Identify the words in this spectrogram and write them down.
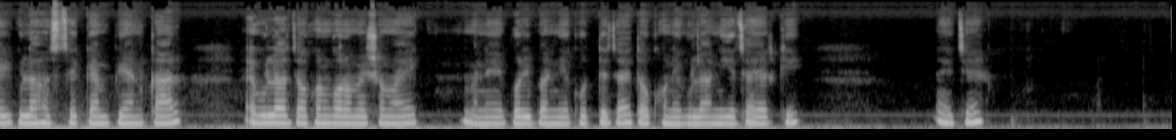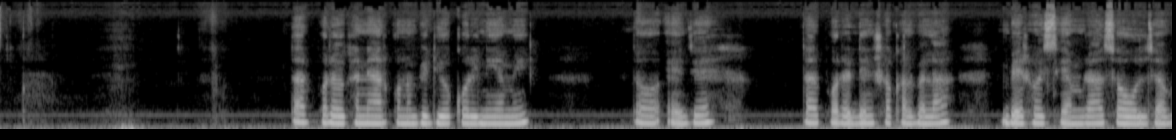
এইগুলা হচ্ছে ক্যাম্পিয়ান কার। এগুলা যখন গরমের সময় মানে পরিবার নিয়ে ঘুরতে যায়, তখন এগুলা নিয়ে যায় আর কি। এই যে। তারপরে ওখানে আর কোনো ভিডিও করিনি আমি। তো এই যে তারপরের দিন সকালবেলা বের হয়েছি আমরা সৌল যাব।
